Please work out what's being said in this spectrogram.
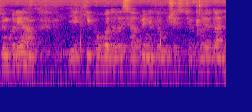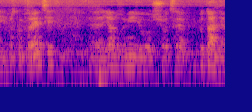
своїм колегам, які погодилися прийняти участь в даній прес-конференції. Е, Я розумію, що це питання,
